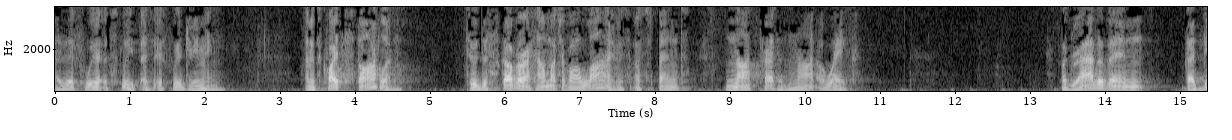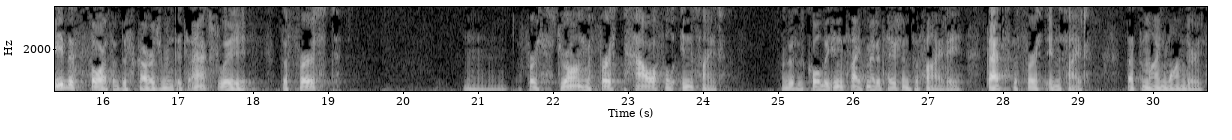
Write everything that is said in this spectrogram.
As if we're asleep, as if we're dreaming. And it's quite startling to discover how much of our lives are spent not present, not awake. But rather than that be the source of discouragement, it's actually the first, mm, the first strong, the first powerful insight. And this is called the Insight Meditation Society. That's the first insight that the mind wanders.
